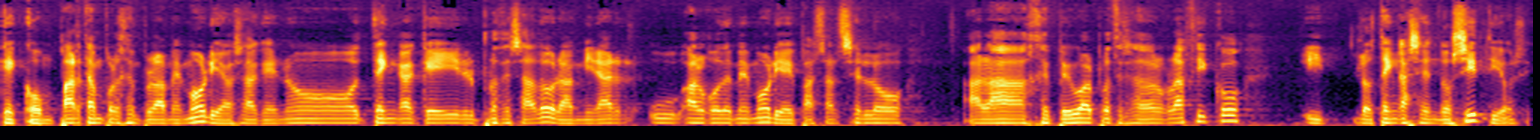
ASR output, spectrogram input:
que compartan, por ejemplo, la memoria, o sea, que no tenga que ir el procesador a mirar algo de memoria y pasárselo a la GPU, al procesador gráfico, y lo tengas en dos sitios,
